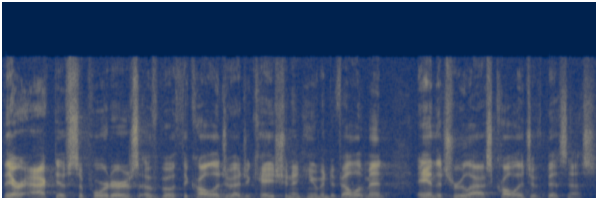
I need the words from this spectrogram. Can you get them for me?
They are active supporters of both the College of Education and Human Development and the Trulaske College of Business.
